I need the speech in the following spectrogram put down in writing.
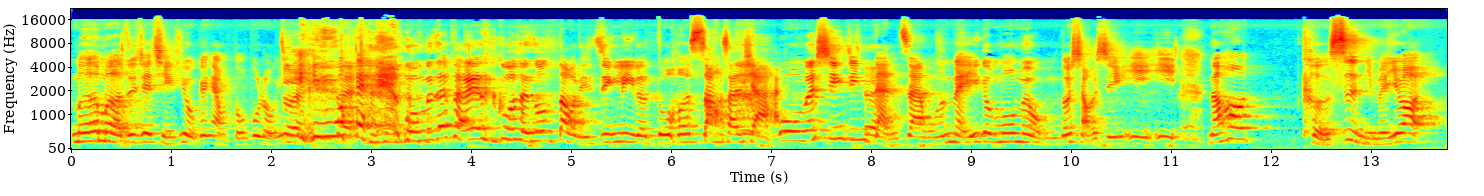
murmur 这些情绪，我跟你讲多不容易。对，因为我们在排练的过程中到底经历了多少上山下海，我们心惊胆战，我们每一个 moment 我们都小心翼翼。然后，可是你们又要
